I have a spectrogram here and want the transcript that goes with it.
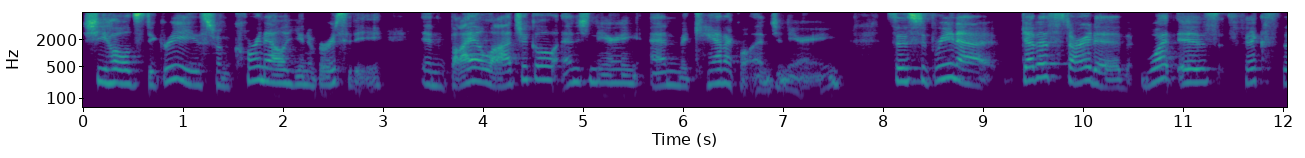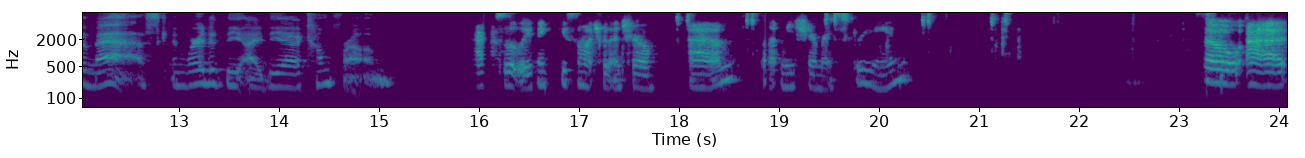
She holds degrees from Cornell University in biological engineering and mechanical engineering. So Sabrina, get us started. What is Fix the Mask and where did the idea come from? Absolutely. Thank you so much for the intro. Um, let me share my screen. So uh,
